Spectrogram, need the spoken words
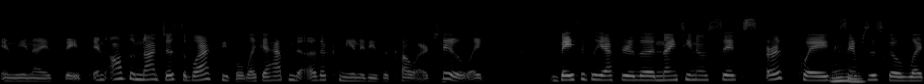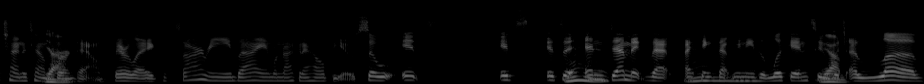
in the United States, and also not just to Black people. Like it happened to other communities of color too. Like basically after the 1906 earthquake, San Mhm. Francisco let Chinatown Yeah. burn down. They're like, "Sorry, bye, and we're not going to help you." So it's it's it's an Mhm. endemic that I think that we need to look into, Yeah. which I love.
